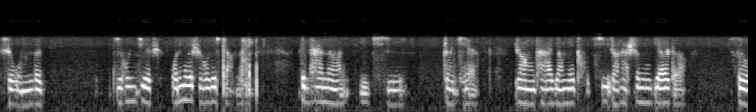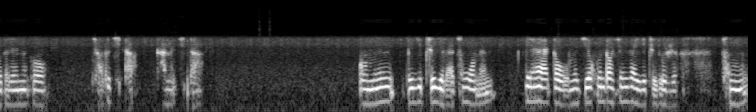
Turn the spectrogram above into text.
是我们的结婚戒指。我那个时候就想着跟他呢一起赚钱，让他扬眉吐气，让他身边的所有的人能够瞧得起他，看得起他。我们就一直以来，从我们恋爱到我们结婚到现在，一直就是从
